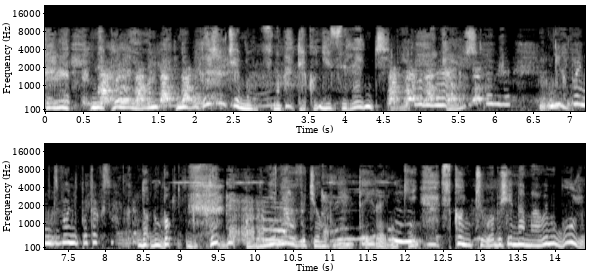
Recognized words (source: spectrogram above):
Ten Napoleon nie uderzył cię mocno, tylko niezręcznie, wiesz? Dobrze. Niech pani dzwoni po taksówkę. No, bo gdyby on nie miał wyciągniętej ręki, skończyłoby się na małym guzie.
